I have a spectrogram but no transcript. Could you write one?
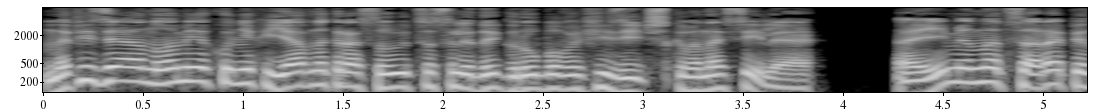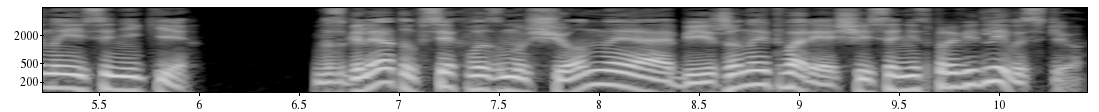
На физиономиях у них явно красуются следы грубого физического насилия, а именно царапины и синяки. Взгляд у всех возмущенный и обиженный творящейся несправедливостью.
